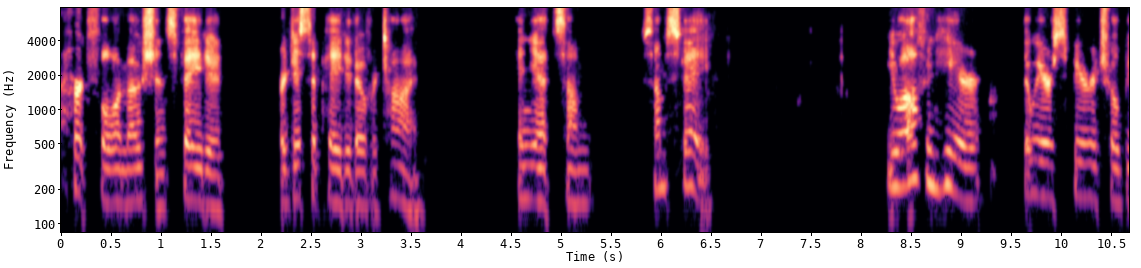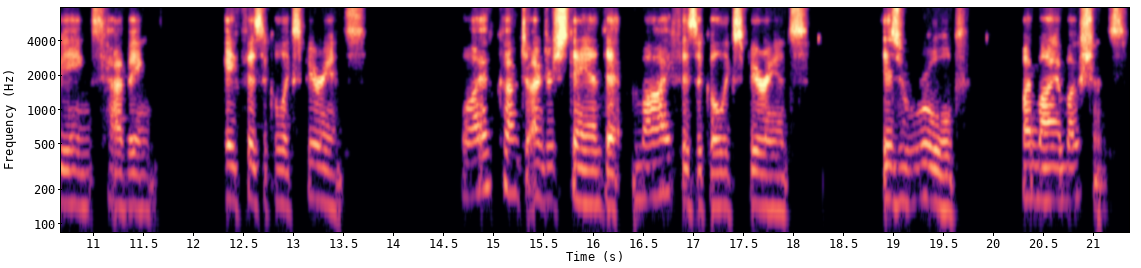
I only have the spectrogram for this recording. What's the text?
hurtful emotions faded or dissipated over time, and yet some, some stayed. You often hear that we are spiritual beings having a physical experience. Well, I've come to understand that my physical experience is ruled by my emotions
